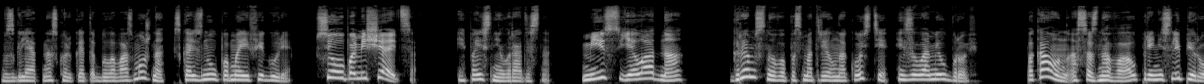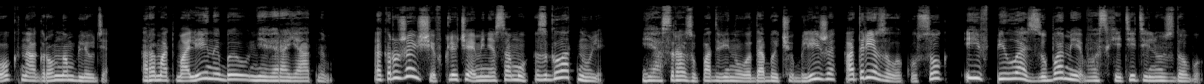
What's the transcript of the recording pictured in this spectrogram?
Взгляд, насколько это было возможно, скользнул по моей фигуре. «Все помещается!» И пояснил радостно. «Мисс ела одна». Грэм снова посмотрел на Кости и заломил бровь. Пока он осознавал, принесли пирог на огромном блюде. Аромат малины был невероятным. Окружающие, включая меня саму, сглотнули. Я сразу подвинула добычу ближе, отрезала кусок и впилась зубами в восхитительную сдобу.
